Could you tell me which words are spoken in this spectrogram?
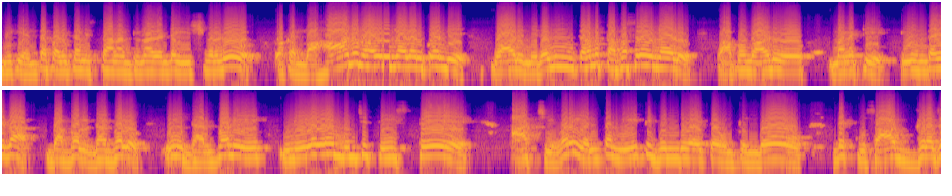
మీకు ఎంత ఫలితం ఇస్తానంటున్నాడంటే ఈశ్వరుడు ఒక మహానుభావుడు ఉన్నాడు అనుకోండి వాడు నిరంతరం తపస్సులో ఉన్నాడు. పాపం వాడు మనకి ఇవి ఉంటాయి కదా దర్భలు దర్భలు. ఈ దర్భని నీళ్ళలో ముంచి తీస్తే ఆ చివర ఎంత నీటి బిందువు అయితే ఉంటుందో అంటే కుసాగ్రజ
